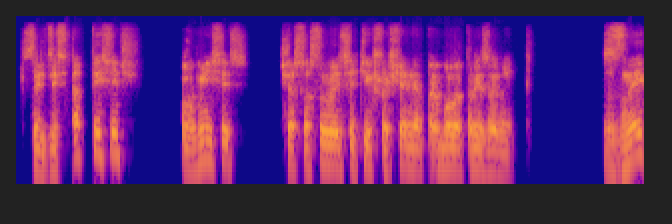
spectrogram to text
60 тисяч в місяць, що стосується тих, що ще не були призвані, з них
